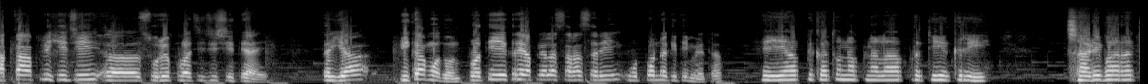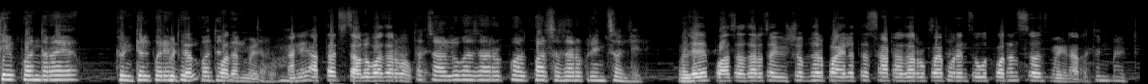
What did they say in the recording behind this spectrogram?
आता आपली ही जी सूर्यफुलाची जी शेती आहे तर या पिकामधून प्रति एकरी आपल्याला सरासरी उत्पन्न किती मिळतं या पिकातून आपल्याला प्रति एकरी साडेबारा ते पंधरा क्विंटल पर्यंत क्विंटल उत्पादन मिळतं आणि आता चालू बाजार भाव आता काय? चालू बाजार पा- पाच हजारापर्यंत चाललेले म्हणजे पाच हजाराचा हिशोब जर पाहिलं तर साठ हजार रुपयापर्यंत उत्पादन सहज मिळणार आहे उत्पादन मिळतं.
